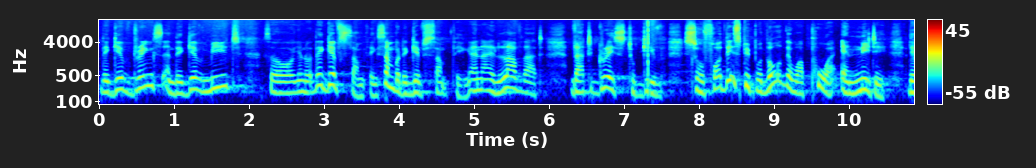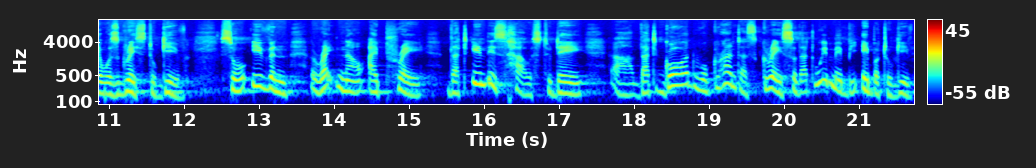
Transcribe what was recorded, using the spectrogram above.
they give drinks and they give meat. So you know they give something. Somebody gives something, and I love that that grace to give. So for these people, though they were poor and needy, there was grace to give. So even right now, I pray that in this house today, uh, that God will grant us grace so that we may be able to give.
